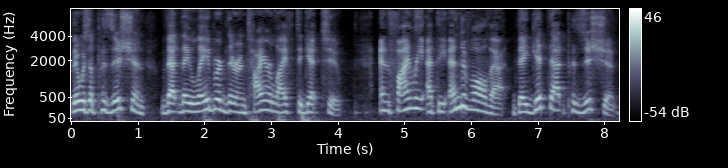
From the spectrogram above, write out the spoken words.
There was a position that they labored their entire life to get to. And finally, at the end of all that, they get that position.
